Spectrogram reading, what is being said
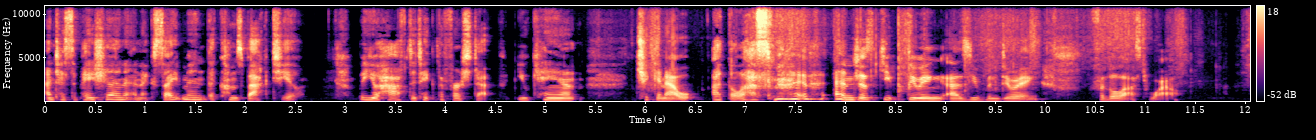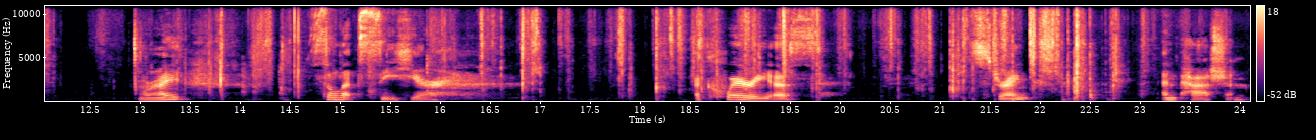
anticipation and excitement that comes back to you. But you have to take the first step. You can't chicken out at the last minute and just keep doing as you've been doing for the last while. All right. So let's see here. Aquarius, strength and passion.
